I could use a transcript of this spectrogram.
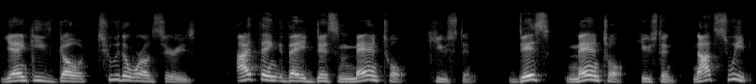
Yankees go to the World Series. I think they dismantle Houston. Dismantle Houston, not sweep.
